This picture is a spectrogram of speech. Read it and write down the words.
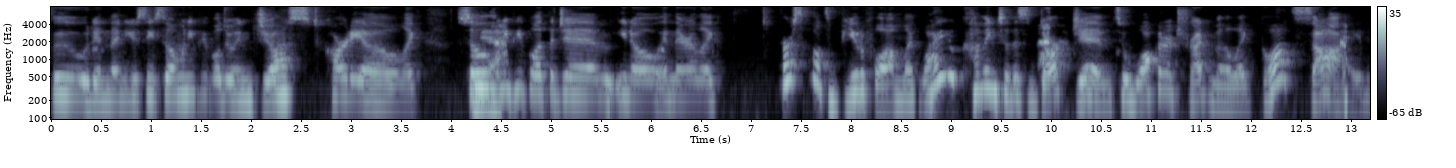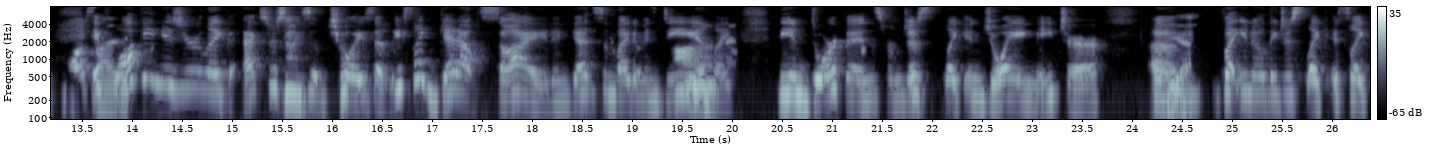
food and then you see so many people doing just cardio, like so Yeah. many people at the gym, you know, and they're like First of all, it's beautiful. I'm like, why are you coming to this dark gym to walk on a treadmill? Like, go outside if outside. walking is your like exercise of choice at least like get outside and get some vitamin d and like the endorphins from just like enjoying nature um Yeah. but you know they just like it's like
